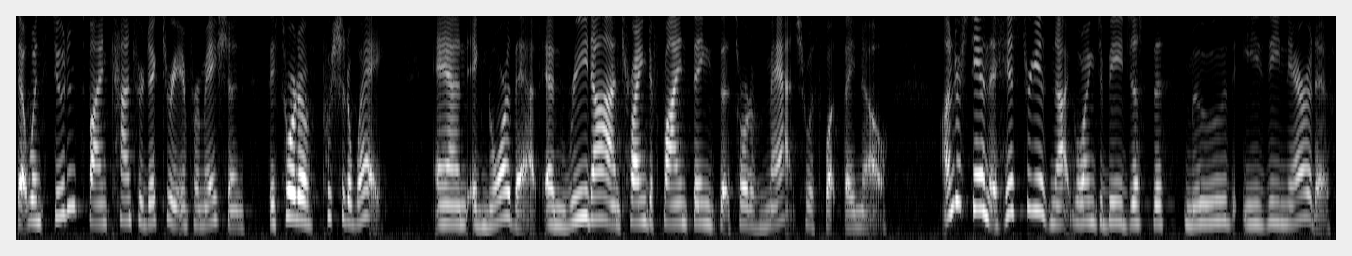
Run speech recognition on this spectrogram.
that when students find contradictory information, they sort of push it away and ignore that and read on trying to find things that sort of match with what they know. Understand that history is not going to be just this smooth, easy narrative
